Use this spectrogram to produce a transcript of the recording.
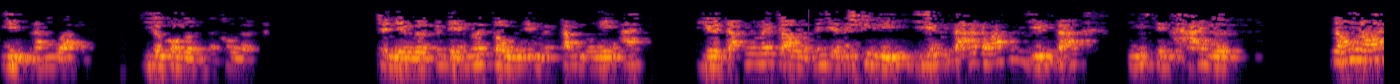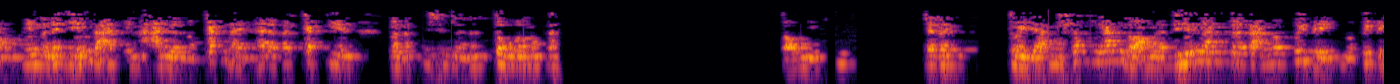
nhiều năm qua. Giữa con người và con người cho nhiều người cái miệng nói tu nhưng mà tâm của nghĩ ác vừa chậm những mấy câu là bây giờ nó suy nghĩ, diễn tả đó, diễn tả những chuyện hại người. Nó không nói, nhưng mà nó diễn tả chuyện hại người bằng cách này hay là cách cách kia, mà nó cũng xin là nó tu ở một tâm. Tội nghiệp. Cho nên tôi giảng rất ngắn gọn là điện năng cơ tạng của quý vị, mà quý vị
